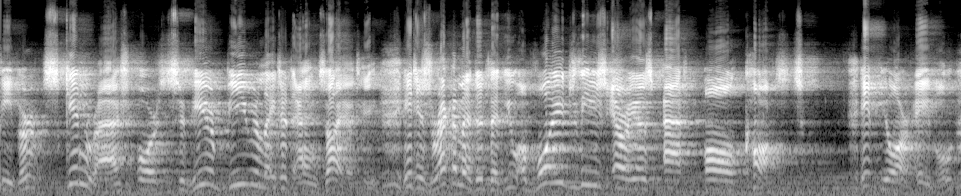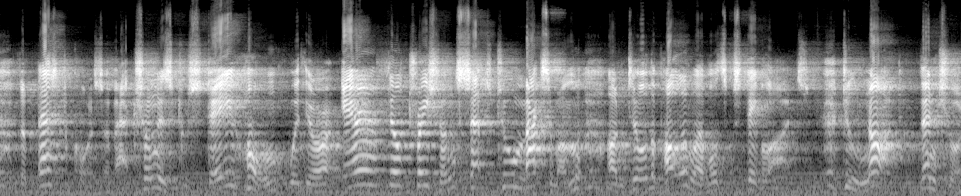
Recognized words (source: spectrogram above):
fever, skin rash, or severe bee related anxiety, it is recommended that you avoid these areas at all costs. If you are able, the best course of action is to stay home with your air filtration set to maximum until the pollen levels stabilize. Do not venture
